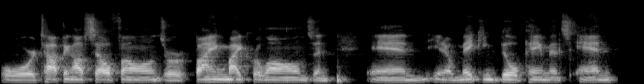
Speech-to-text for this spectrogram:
or topping off cell phones, or buying microloans, and and you know making bill payments and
